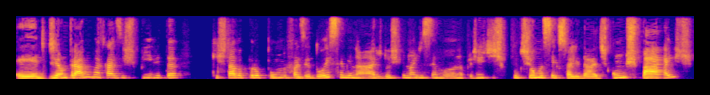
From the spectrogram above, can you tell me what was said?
é, de entrar numa casa espírita que estava propondo fazer dois seminários, dois finais de semana, para a gente discutir homossexualidade com os pais,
